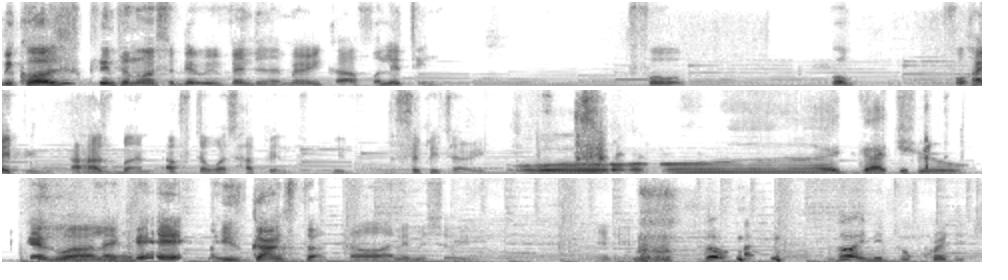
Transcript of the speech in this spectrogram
because Clinton wants to get revenge in America for letting for for for hyping her husband after what happened with the secretary. Oh, I got you. Guys were like, hey, eh, eh, he's gangster. Oh, let me show you. Anyway. Though, I, though I need to credit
